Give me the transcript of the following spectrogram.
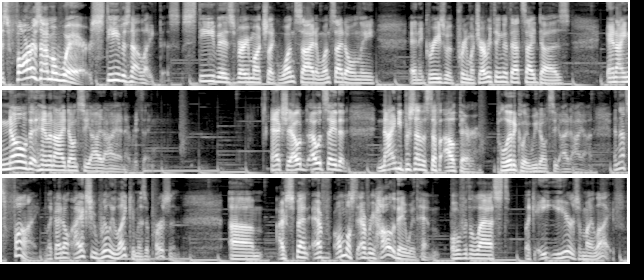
as far as I'm aware, Steve is not like this. Steve is very much like one side and one side only and agrees with pretty much everything that that side does. And I know that him and I don't see eye to eye on everything. Actually, I would I would say that 90% of the stuff out there politically we don't see eye to eye on. And that's fine. Like I don't I actually really like him as a person. Um, I've spent ev- almost every holiday with him over the last like 8 years of my life.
